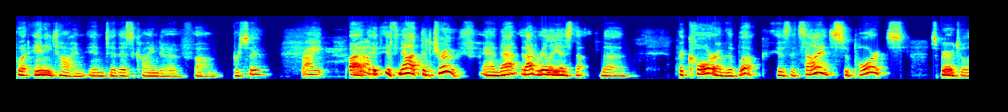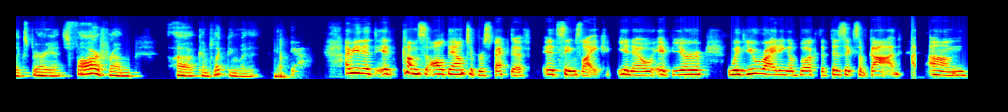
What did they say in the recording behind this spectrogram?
put any time into this kind of um, pursuit? Right. But well, it, it's not the truth, and that that really is the the the core of the book is that science supports spiritual experience far from uh, conflicting with it. Yeah. I mean, it, it comes all down to perspective. It seems like, you know, if you're with you writing a book, The Physics of God, um,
